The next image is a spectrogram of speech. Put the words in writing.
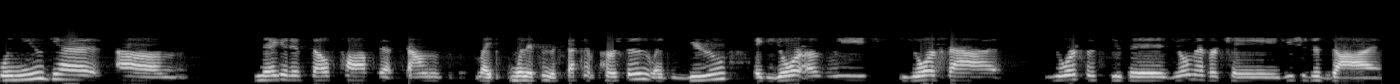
when you get um, negative self-talk that sounds like when it's in the second person, like you, like you're ugly, you're fat, you're so stupid, you'll never change, you should just die.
